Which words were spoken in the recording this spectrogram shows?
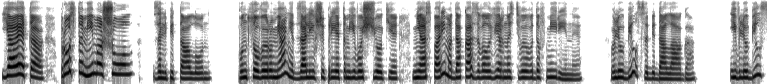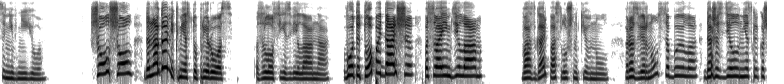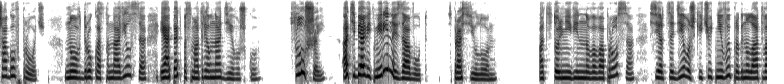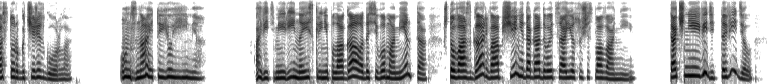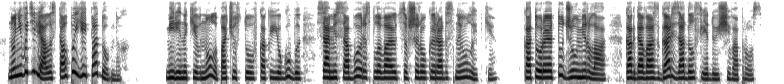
«Я это, просто мимо шел!» – залепетал он. Пунцовый румянец, заливший при этом его щеки, неоспоримо доказывал верность выводов Мирины. Влюбился бедолага. И влюбился не в нее. «Шел-шел, да ногами к месту прирос!» – зло съязвила она. Вот и топай дальше по своим делам. Вазгарь послушно кивнул, развернулся было, даже сделал несколько шагов прочь, но вдруг остановился и опять посмотрел на девушку. «Слушай, а тебя ведь Мириной зовут?» – спросил он. От столь невинного вопроса сердце девушки чуть не выпрыгнуло от восторга через горло. «Он знает ее имя!» А ведь Мирина искренне полагала до сего момента, что Вазгарь вообще не догадывается о ее существовании. Точнее, видеть-то видел, но не выделял из толпы ей подобных. Мирина кивнула, почувствовав, как ее губы сами собой расплываются в широкой радостной улыбке, которая тут же умерла, когда Вазгарь задал следующий вопрос.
